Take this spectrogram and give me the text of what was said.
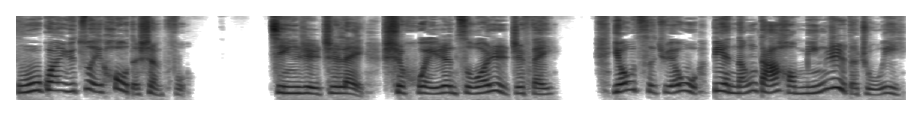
无关于最后的胜负。今日之累是毁认昨日之非。有此觉悟，便能打好明日的主意。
